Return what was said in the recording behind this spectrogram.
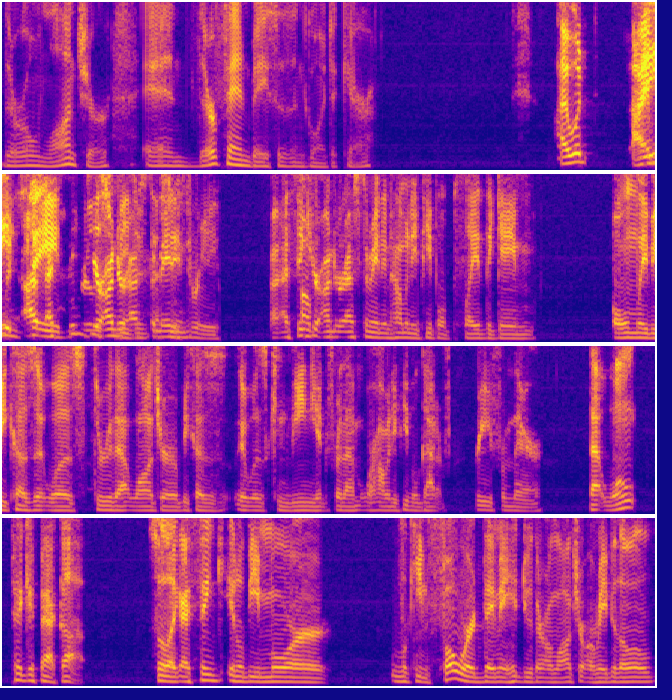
their own launcher, and their fan base isn't going to care. I would I, I- would say I think you're underestimating- 3. I I think Oh. you're underestimating how many people played the game only because it was through that launcher, or because it was convenient for them, or how many people got it free from there. That won't pick it back up. So, like, I think it'll be more looking forward. They may do their own launcher, or maybe they'll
